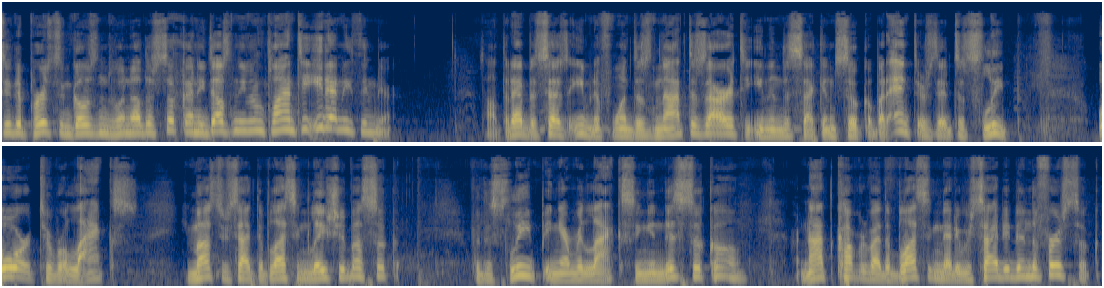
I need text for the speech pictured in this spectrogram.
say the person goes into another sukkah and he doesn't even plan to eat anything there. So the Rebbe says even if one does not desire to eat in the second sukkah but enters there to sleep or to relax, he must recite the blessing Leishiva Sukkah. For the sleeping and relaxing in this sukkah are not covered by the blessing that he recited in the first sukkah.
